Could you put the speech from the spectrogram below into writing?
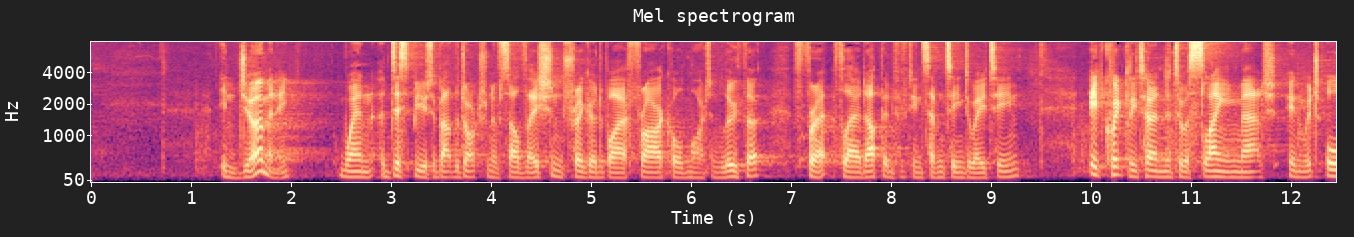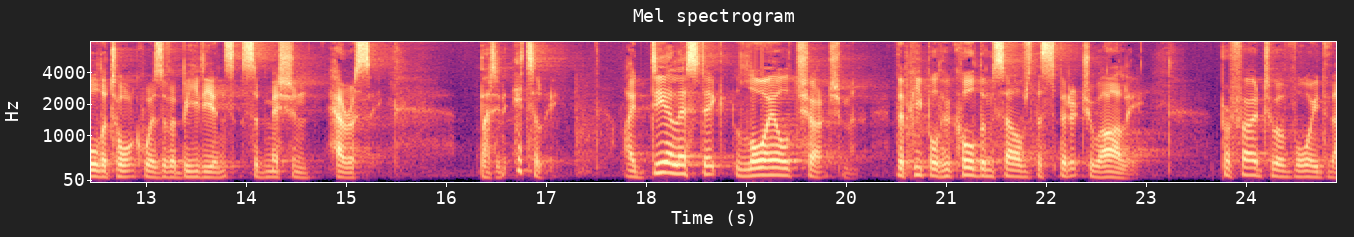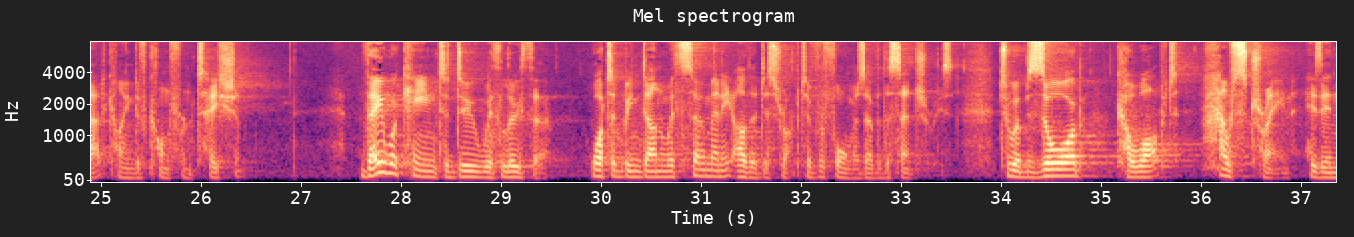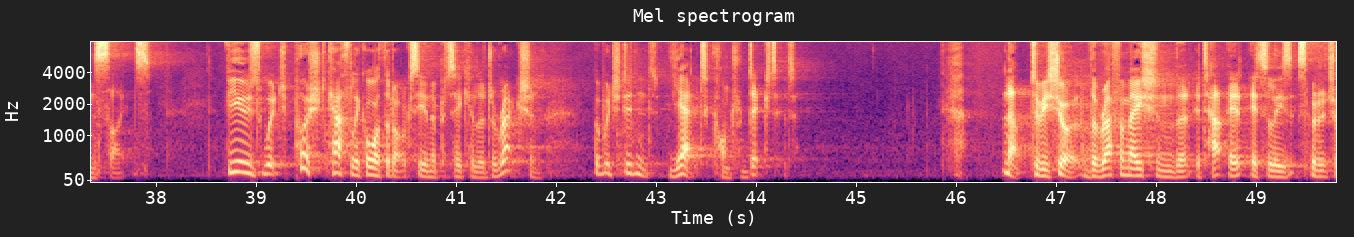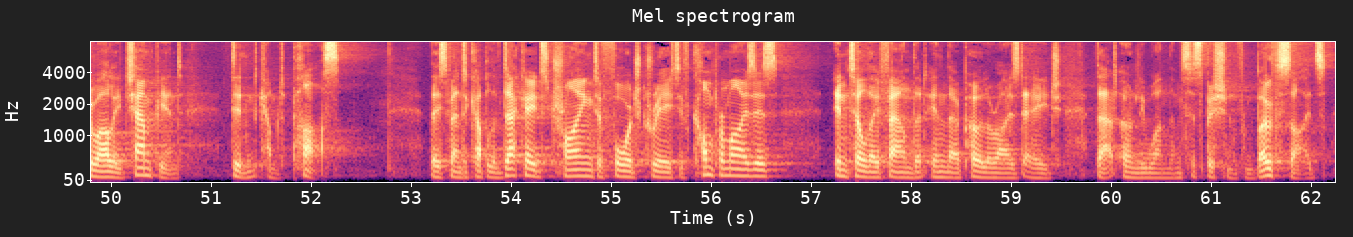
In Germany, when a dispute about the doctrine of salvation, triggered by a friar called Martin Luther, flared up in 1517 to 18, it quickly turned into a slanging match in which all the talk was of obedience, submission, heresy. But in Italy, idealistic, loyal churchmen, the people who called themselves the spirituali, preferred to avoid that kind of confrontation. They were keen to do with Luther what had been done with so many other disruptive reformers over the centuries to absorb, co opt, house train his insights. Views which pushed Catholic orthodoxy in a particular direction, but which didn't yet contradict it. Now, to be sure, the Reformation that Italy's spirituali championed didn't come to pass. They spent a couple of decades trying to forge creative compromises until they found that in their polarized age, that only won them suspicion from both sides.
